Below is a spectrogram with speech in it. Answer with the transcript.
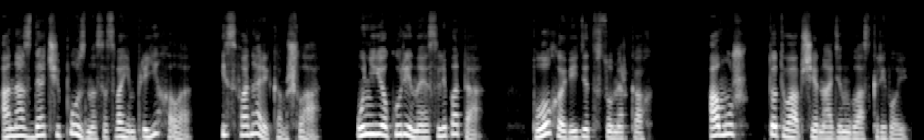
Она с дачи поздно со своим приехала и с фонариком шла. У нее куриная слепота. Плохо видит в сумерках. А муж тот вообще на один глаз кривой.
